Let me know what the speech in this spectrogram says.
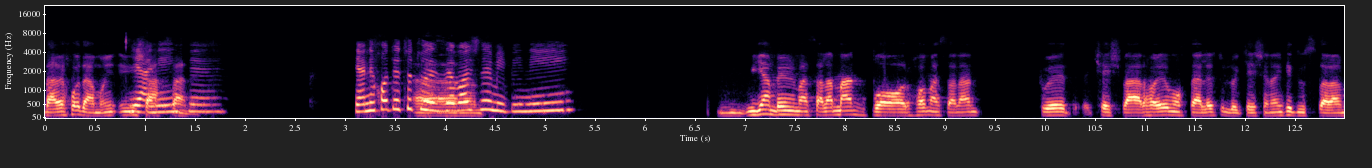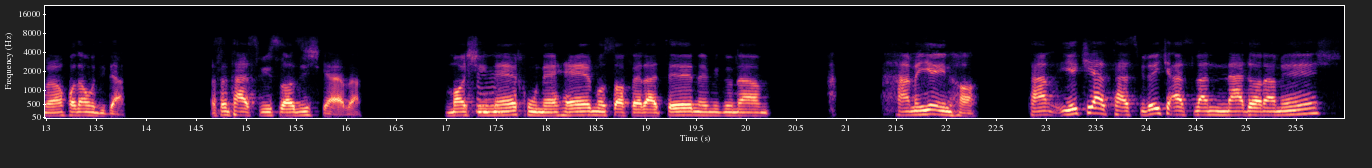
برای خودم این یعنی یعنی خودتو تو ازدواج نمی‌بینی؟ میگم ببین مثلا من بارها مثلا توی کشورهای مختلف تو لوکیشن که دوست دارم برم خودم رو دیدم. اصلا تصویر سازیش کردم. ماشینه خونه مسافرته نمی‌دونم. همه اینها. یکی از تصویرهایی که اصلا ندارمش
